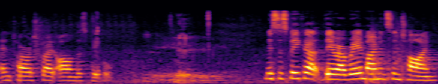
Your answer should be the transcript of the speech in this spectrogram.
and Torres Strait Islanders people. Mr. Speaker, there are rare moments in time,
